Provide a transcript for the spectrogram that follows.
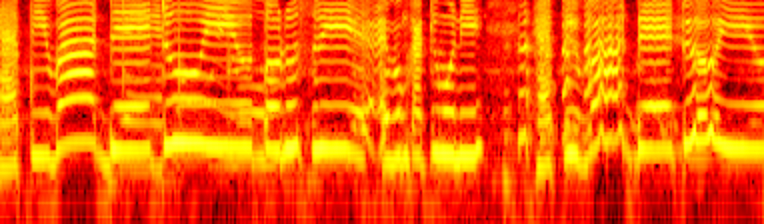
Happy birthday to you Tanushree এবং কাকিমণি। হ্যাপি বার্থডে টু ইউ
